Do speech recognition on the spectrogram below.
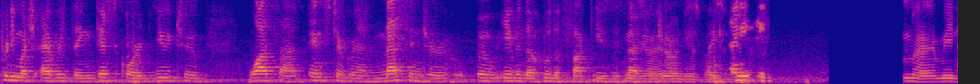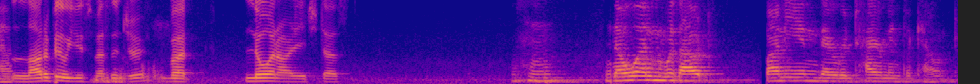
pretty much everything. Discord, YouTube, WhatsApp, Instagram, Messenger. Who, who, even though who the fuck uses Messenger? Yeah, I don't use Like Messenger. anything. I mean, Yeah. a lot of people use Messenger, but no one our age does. Mhm. No one without money in their retirement account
